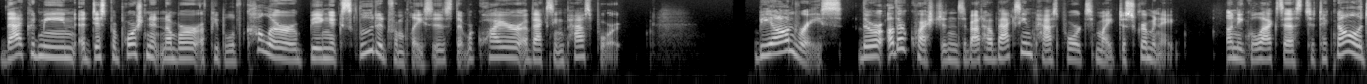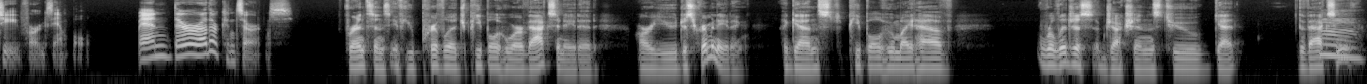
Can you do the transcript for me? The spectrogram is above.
That could mean a disproportionate number of people of color being excluded from places that require a vaccine passport. Beyond race, there are other questions about how vaccine passports might discriminate. Unequal access to technology, for example. And there are other concerns. For instance, if you privilege people who are vaccinated, are you discriminating against people who might have religious objections to get the vaccine? Mm.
